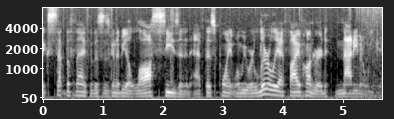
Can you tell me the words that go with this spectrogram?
accept the fact that this is going to be a lost season at this point when we were literally at 500 not even a week ago.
